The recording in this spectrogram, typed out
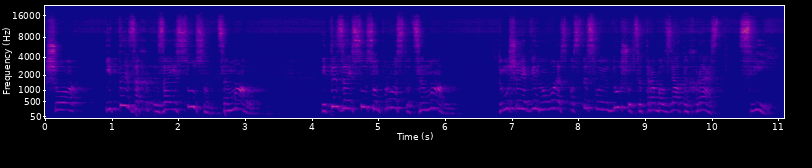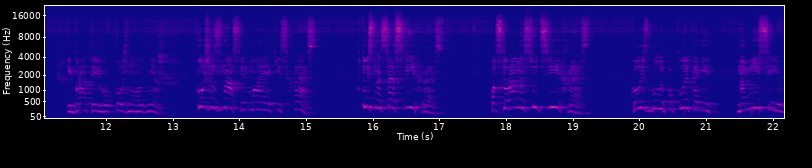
Що іти за, за Ісусом це мало. Іти за Ісусом просто це мало. Тому що, як він говорить, спасти свою душу, це треба взяти хрест свій і брати його кожного дня. Кожен з нас він має якийсь хрест. Хтось несе свій хрест. Пастора несуть свій хрест. Колись були покликані на місію.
